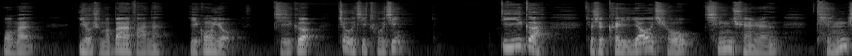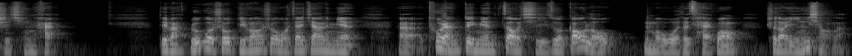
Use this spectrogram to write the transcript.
我们有什么办法呢？一共有几个救济途径。第一个就是可以要求侵权人停止侵害，对吧？如果说，比方说我在家里面，呃，突然对面造起一座高楼，那么我的采光受到影响了，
